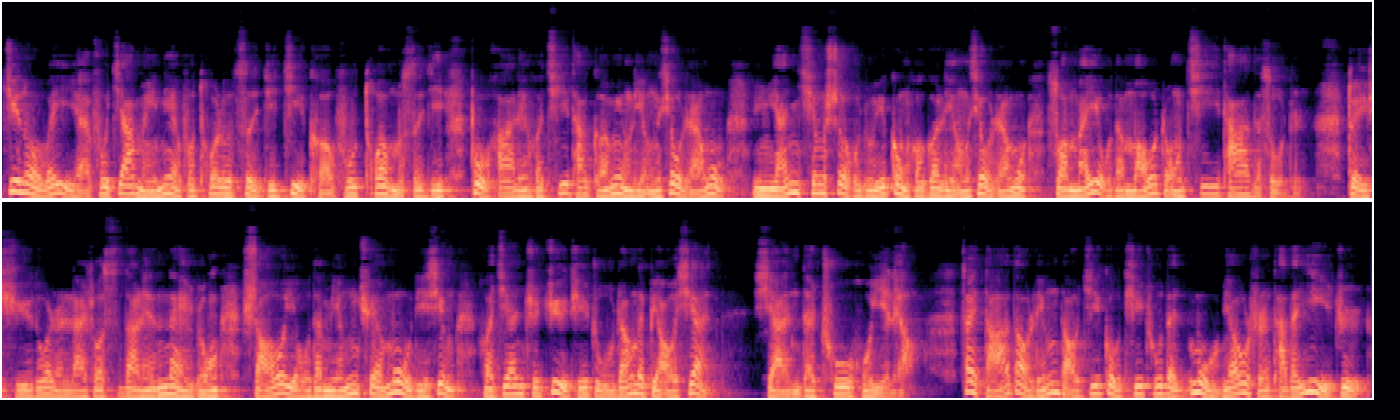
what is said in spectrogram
基诺维耶夫、加美涅夫、托洛茨基、季可夫、托姆斯基、布哈林和其他革命领袖人物与年轻社会主义共和国领袖人物所没有的某种其他的素质。对许多人来说，斯大林那种少有的明确目的性和坚持具体主张的表现显得出乎意料。在达到领导机构提出的目标时，他的意志、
